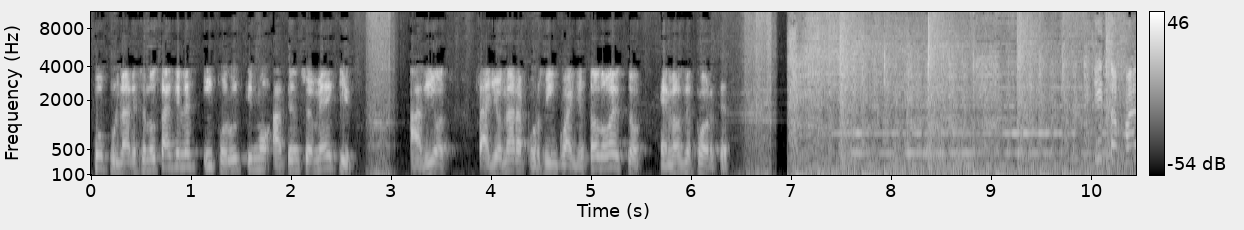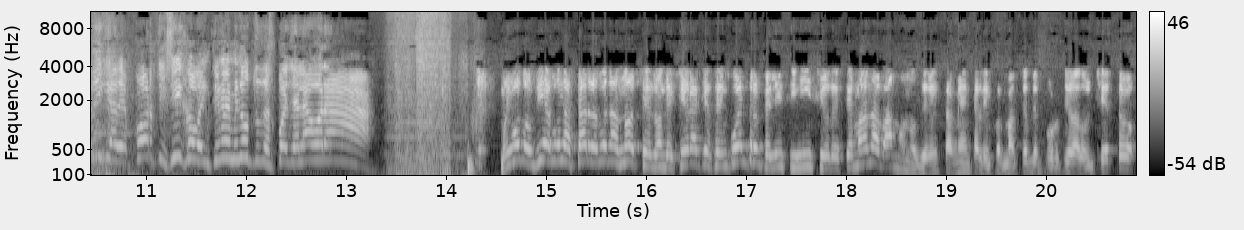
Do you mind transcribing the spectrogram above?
populares en Los Ángeles y por último Ascenso MX. Adiós. Sayonara por cinco años. Todo esto en los deportes. Tito Padilla, Deportes, hijo, 29 minutos después de la hora. Muy buenos días, buenas tardes, buenas noches, donde quiera que se encuentren. Feliz inicio de semana. Vámonos directamente a la información deportiva, Don Cheto.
